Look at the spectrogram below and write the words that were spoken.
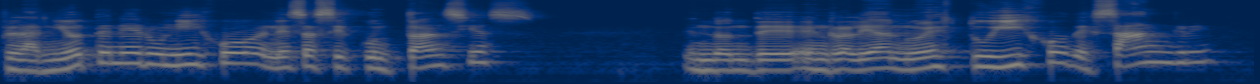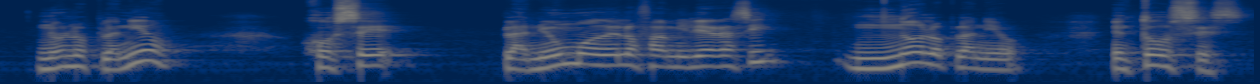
planeó tener un hijo en esas circunstancias, en donde en realidad no es tu hijo de sangre, no lo planeó. José planeó un modelo familiar así, no lo planeó. Entonces,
